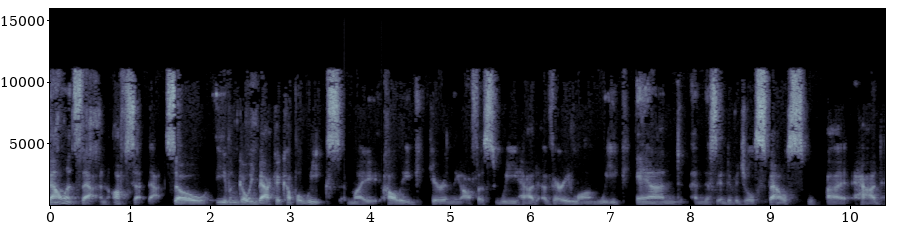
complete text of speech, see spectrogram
balance that and offset that. So even going back a couple weeks, my colleague here in the office, we had a very long week and and this individual's spouse uh, had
